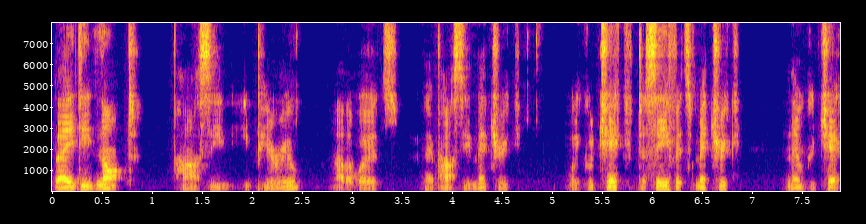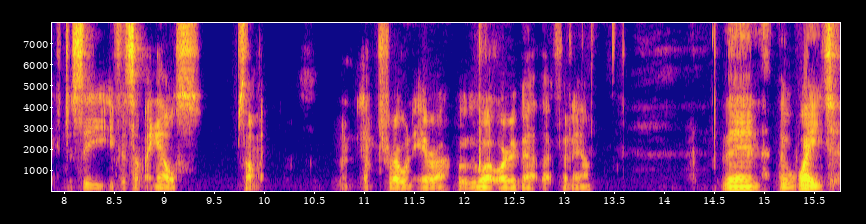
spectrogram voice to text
they did not pass in imperial, in other words, they pass in metric, we could check to see if it's metric, and then we could check to see if it's something else, some, and, and throw an error, but we won't worry about that for now. Then the weight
